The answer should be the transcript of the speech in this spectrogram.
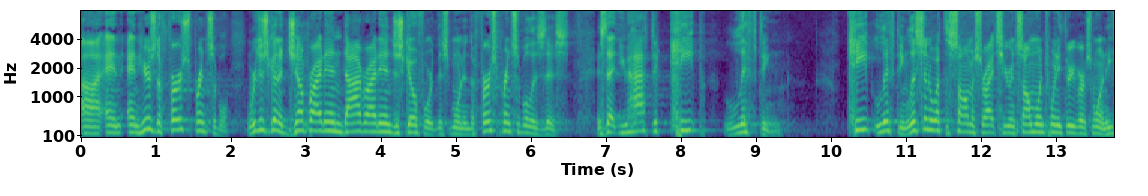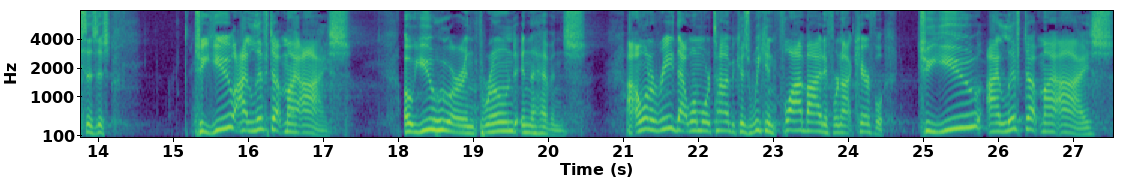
Uh, and, and here's the first principle. We're just going to jump right in, dive right in, just go for it this morning. The first principle is this is that you have to keep lifting. Keep lifting. Listen to what the psalmist writes here in Psalm 123, verse 1. He says this to you I lift up my eyes, O you who are enthroned in the heavens. I want to read that one more time because we can fly by it if we're not careful. To you I lift up my eyes,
